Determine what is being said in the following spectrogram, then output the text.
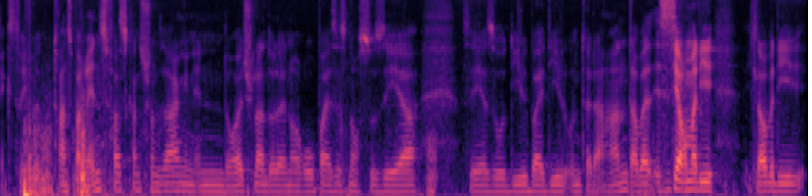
extreme Transparenz fast, kannst du schon sagen. In, in, Deutschland oder in Europa ist es noch so sehr, sehr so Deal by Deal unter der Hand. Aber es ist ja auch immer die, ich glaube, die,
